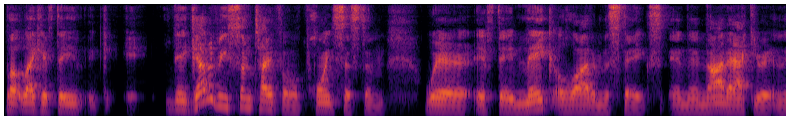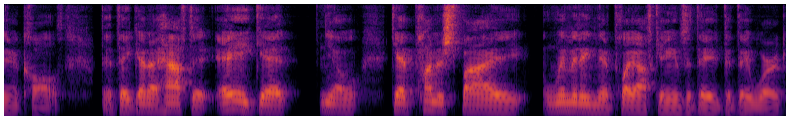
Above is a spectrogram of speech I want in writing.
But like if they they got to be some type of a point system where if they make a lot of mistakes and they're not accurate in their calls, that they got to have to a get you know get punished by limiting their playoff games that they that they work.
